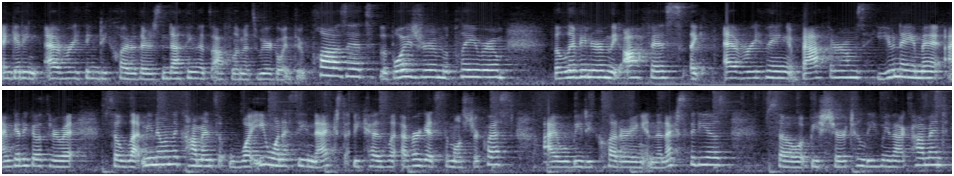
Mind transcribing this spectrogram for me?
and getting everything decluttered. There's nothing that's off limits. We are going through closets, the boys' room, the playroom, the living room, the office, like everything, bathrooms, you name it, I'm gonna go through it. So let me know in the comments what you wanna see next because whatever gets the most requests, I will be decluttering in the next videos. So be sure to leave me that comment.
